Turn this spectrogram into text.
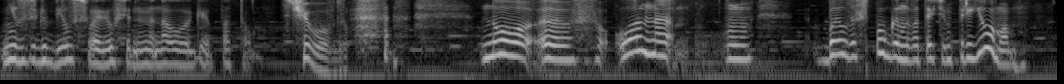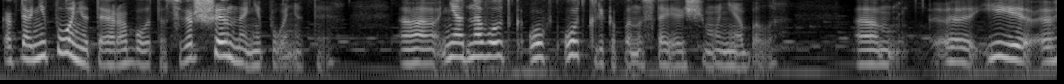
не взлюбил свою феноменологию потом. С чего вдруг? Но э, он э, был испуган вот этим приемом, когда непонятая работа, совершенно непонятая, а, ни одного отклика по-настоящему не было. Э, и э,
